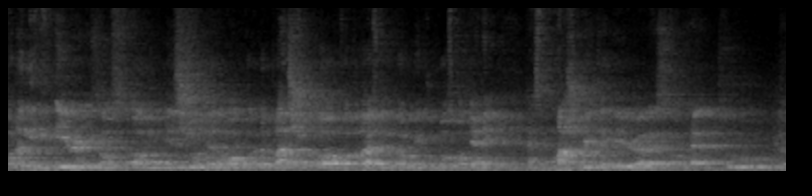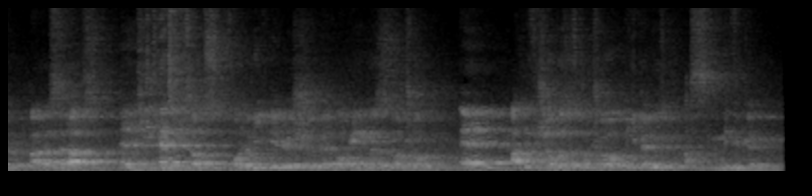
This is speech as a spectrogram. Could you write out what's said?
for the leaf area results, um, it's shown that the, the plants uh, fertilized with vermicompost organic has much greater area as compared to the other setups. And the t-test results for the leaf area show that organic versus control and artificial versus control p-values are significant.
